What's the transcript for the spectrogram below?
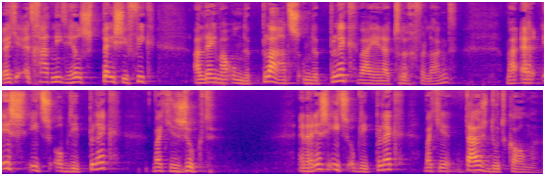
Weet je, het gaat niet heel specifiek alleen maar om de plaats, om de plek waar je naar terug verlangt. Maar er is iets op die plek wat je zoekt. En er is iets op die plek wat je thuis doet komen.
